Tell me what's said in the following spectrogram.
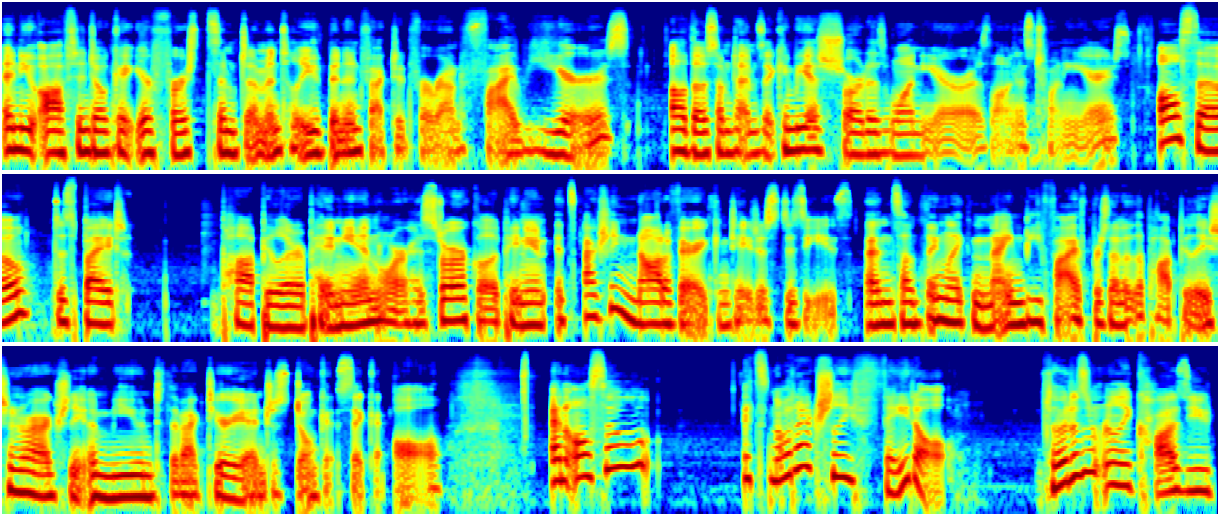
and you often don't get your first symptom until you've been infected for around five years although sometimes it can be as short as one year or as long as 20 years. Also, despite popular opinion or historical opinion, it's actually not a very contagious disease. And something like 95% of the population are actually immune to the bacteria and just don't get sick at all. And also, it's not actually fatal. So it doesn't really cause you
